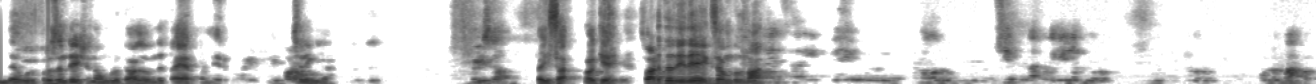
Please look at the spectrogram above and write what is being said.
இந்த ஒரு ப்ரெசன்டேஷன் உங்களுக்காக வந்து தயார் பண்ணியிருக்கோம். சரிங்களா? பைசா. பைசா. ஓகே. ஸோ அடுத்தது இதே எக்ஸாம்பிள் தான். சார் இப்பவே ஒரு நம்ம ஒரு விஷயத்துக்காக வெளியில போறோம். உம் ஒரு பொண்ணு பார்க்க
